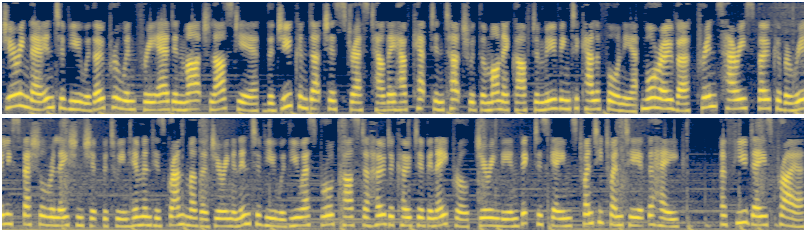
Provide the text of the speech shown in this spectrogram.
During their interview with Oprah Winfrey aired in March last year, the Duke and Duchess stressed how they have kept in touch with the monarch after moving to California. Moreover, Prince Harry spoke of a really special relationship between him and his grandmother during an interview with U.S. broadcaster Hoda Kotb in April, during the Invictus Games 2020 at The Hague. A few days prior,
